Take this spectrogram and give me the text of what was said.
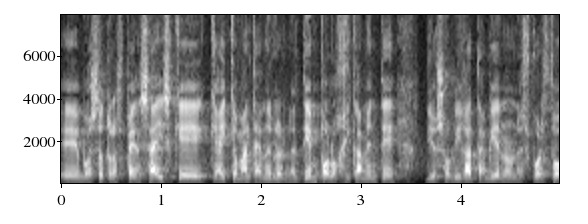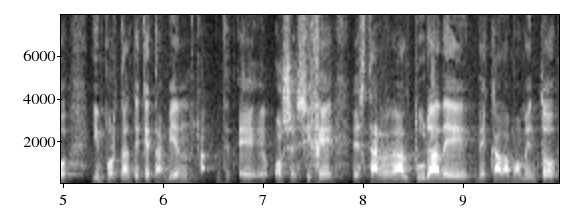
eh, vosotros pensáis que, hay que mantenerlo en el tiempo, lógicamente, y os obliga también a un esfuerzo importante que también eh, os exige estar a la altura de, cada momento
